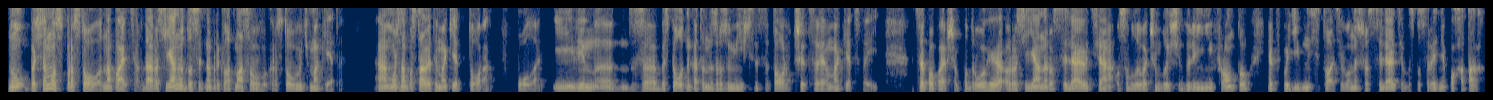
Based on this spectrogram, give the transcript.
Ну, почнемо з простого на пальцях. Да? Росіяни досить, наприклад, масово використовують макети. А, можна поставити макет Тора в поле, і він е, з безпілотника ти не зрозумієш, чи це Тор, чи це макет стоїть. Це по-перше. По-друге, росіяни розселяються, особливо чим ближче до лінії фронту, як в подібній ситуації. Вони ж розселяються безпосередньо по хатах,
